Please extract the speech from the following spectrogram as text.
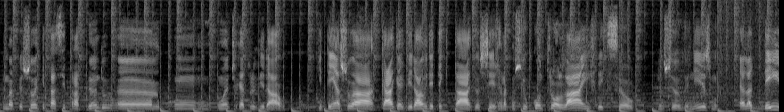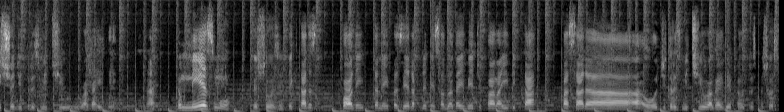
que uma pessoa que está se tratando uh, com, com antirretroviral, que tem a sua carga viral indetectável, ou seja, ela conseguiu controlar a infecção no seu organismo, ela deixa de transmitir o HIV. Tá? Então, mesmo pessoas infectadas podem também fazer a prevenção do HIV de forma a evitar passar a, ou de transmitir o HIV para outras pessoas.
